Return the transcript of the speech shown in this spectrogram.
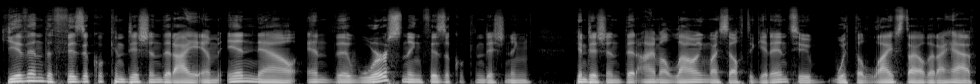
given the physical condition that I am in now and the worsening physical conditioning condition that I'm allowing myself to get into with the lifestyle that I have.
